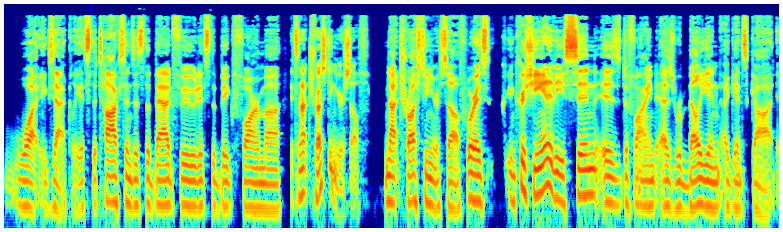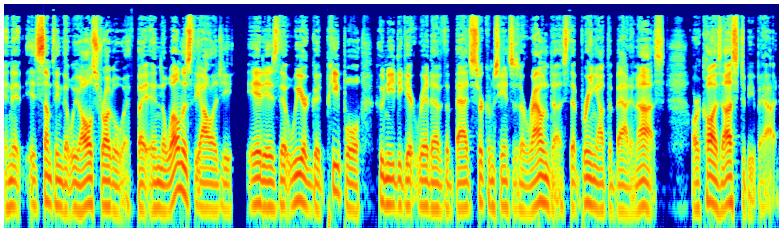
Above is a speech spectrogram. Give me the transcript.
what exactly? It's the toxins, it's the bad food, it's the big pharma. It's not trusting yourself. Not trusting yourself. Whereas in Christianity, sin is defined as rebellion against God, and it is something that we all struggle with. But in the wellness theology, it is that we are good people who need to get rid of the bad circumstances around us that bring out the bad in us or cause us to be bad.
